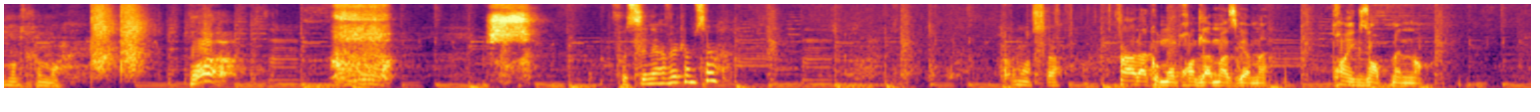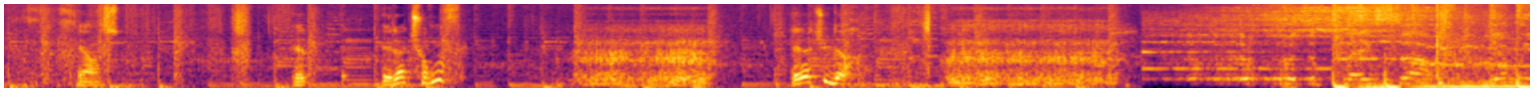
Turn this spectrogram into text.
Montre-moi. Oh Faut s'énerver comme ça? Comment ça? Voilà comment on prend de la masse, gamin. Prends exemple maintenant. et, un- et, et là, tu ronfles? Et là, tu dors? Put the place up. Yeah, we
